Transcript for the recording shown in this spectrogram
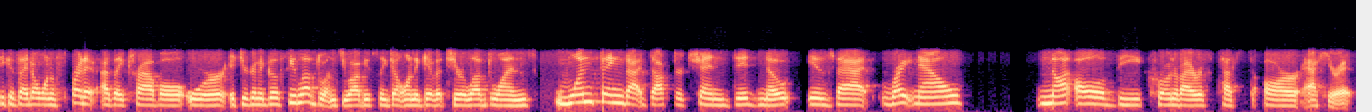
because I don't want to spread it as I travel, or if you're going to go see loved ones, you obviously don't want to give it to your loved ones. One thing that Dr. Chen did note is that right now, not all of the coronavirus tests are accurate.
